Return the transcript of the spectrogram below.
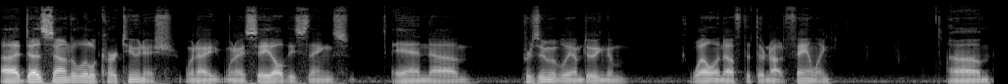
uh, does sound a little cartoonish when I when I say all these things, and um, presumably I'm doing them well enough that they're not failing. Um,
